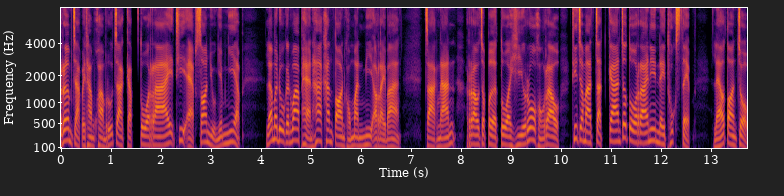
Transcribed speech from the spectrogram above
เริ่มจากไปทำความรู้จักกับตัวร้ายที่แอบซ่อนอยู่เงียบๆ แล้วมาดูกันว่าแผน 5 ขั้นตอนของมันมีอะไรบ้าง จากนั้นเราจะเปิดตัวฮีโร่ของเราที่จะมาจัดการเจ้าตัวร้ายนี่ในทุกสเต็ป แล้วตอนจบ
